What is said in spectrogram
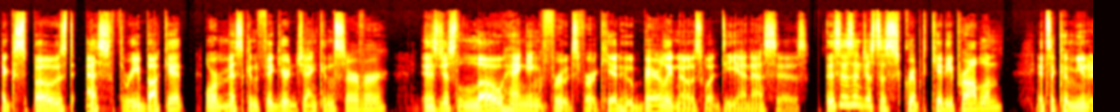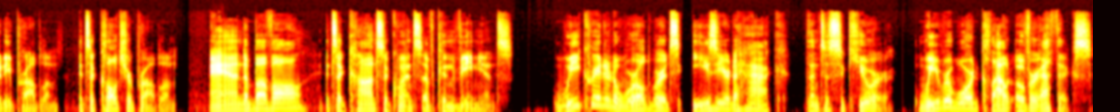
exposed S3 bucket, or misconfigured Jenkins server is just low-hanging fruits for a kid who barely knows what DNS is. This isn't just a script kiddie problem, it's a community problem. It's a culture problem. And above all, it's a consequence of convenience. We created a world where it's easier to hack than to secure. We reward clout over ethics.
